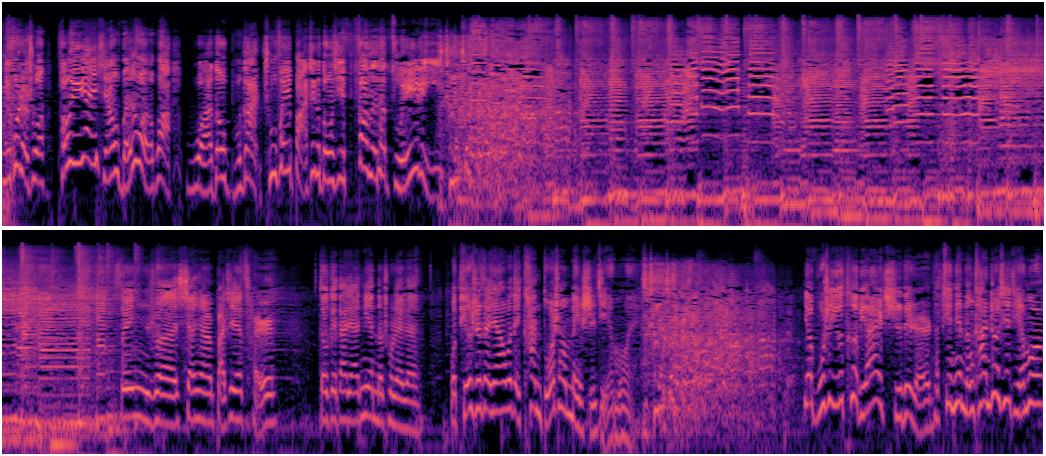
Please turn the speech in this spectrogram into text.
你或者说彭于晏想吻我的话，我都不干，除非把这个东西放在他嘴里。所以你说香香把这些词儿都给大家念叨出来了，我平时在家我得看多少美食节目哎？要不是一个特别爱吃的人，他天天能看这些节目？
